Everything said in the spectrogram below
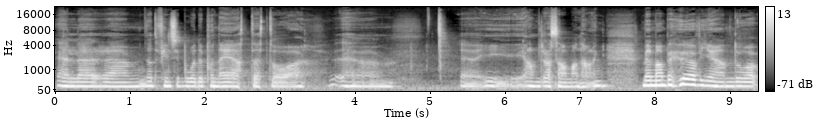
eller eh, det finns ju både på nätet och eh Eh, i andra sammanhang. Men man behöver ju ändå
